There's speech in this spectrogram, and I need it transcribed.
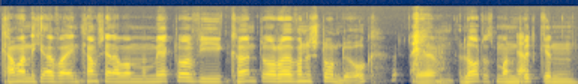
kann man nicht einfach in den Kamm stellen, aber man merkt doch, wie könnt ihr einfach eine Stunde. Ähm, laut ist man ein Ja. bisschen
